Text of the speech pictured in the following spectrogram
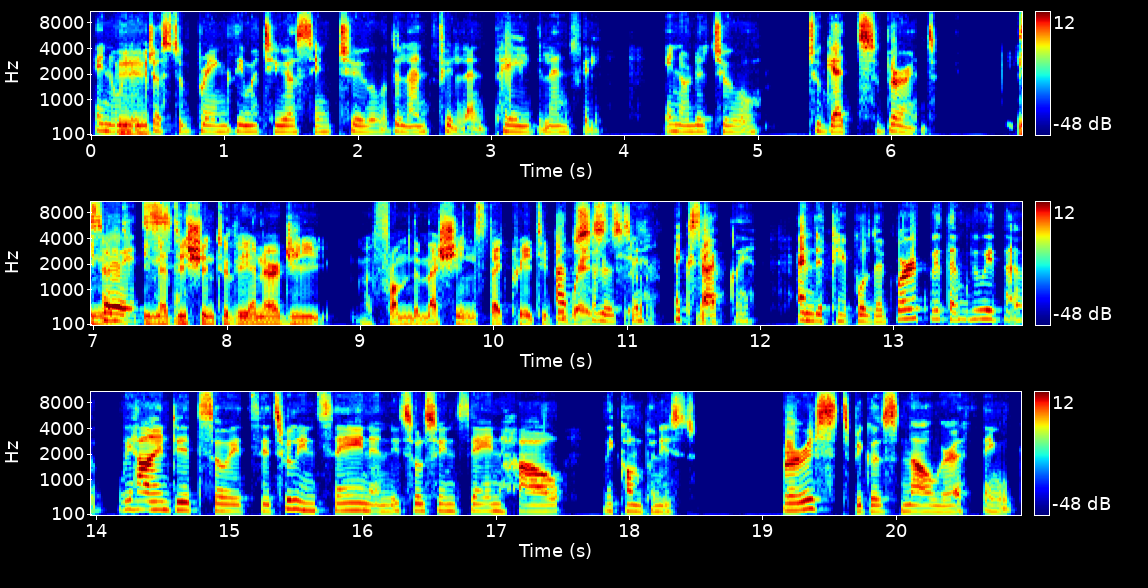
in order mm. just to bring the materials into the landfill and pay the landfill in order to to get burned. in, So ad- in addition to the energy from the machines that created the waste. Absolutely, uh, exactly. And the people that work with them with uh, behind it. So it's it's really insane, and it's also insane how the companies first because now we're I think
